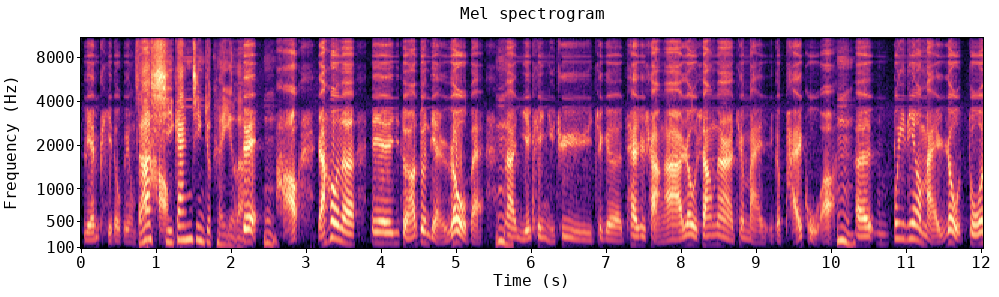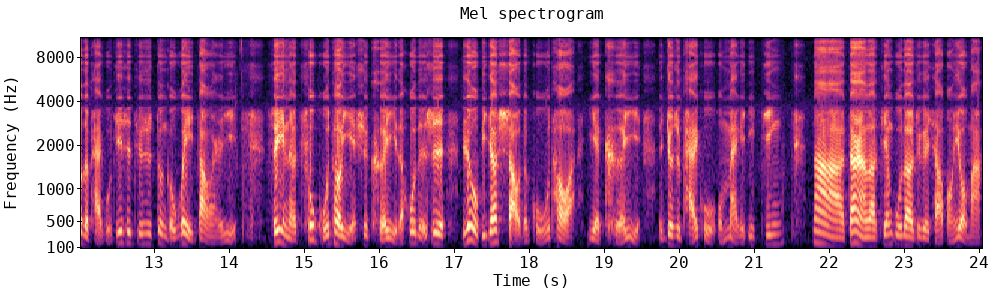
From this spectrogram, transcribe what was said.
连皮都不用，只要洗干净就可以了。对，嗯，好。然后呢，呃，你总要炖点肉呗，那也可以，你去这个菜市场啊，肉商那儿去买一个排骨啊。嗯，呃，不一定要买肉多的排骨，其实就是炖个味道而已。所以呢，粗骨头也是可以的，或者是肉比较少的骨头啊，也可以。就是排骨，我们买个一斤。那当然了，兼顾到这个小朋友嘛，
